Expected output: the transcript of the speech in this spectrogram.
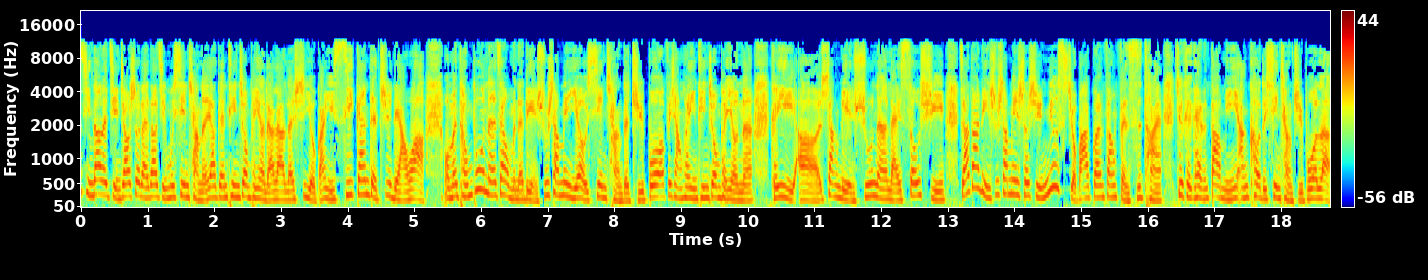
邀请到了简教授来到节目现场呢，要跟听众朋友聊聊的是有关于 C 肝的治疗啊。我们同步呢在我们的脸书上面也有现场的直播，非常欢迎听众朋友呢可以呃上脸书呢来搜寻，只要到脸书上面搜寻 News 九八官方粉丝团，就可以看得到民意 Uncle 的现场直播了，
